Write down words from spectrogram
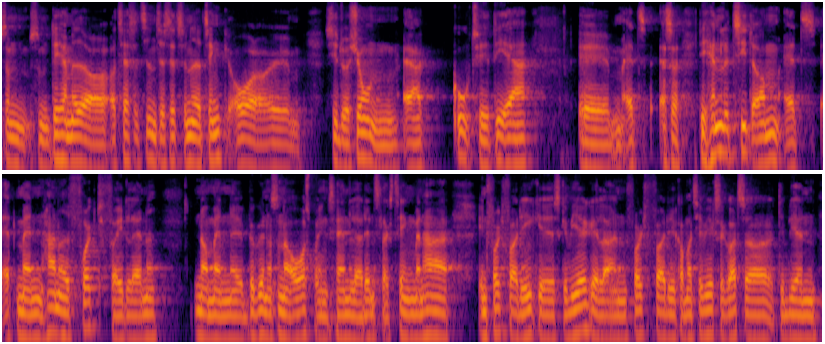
som, som det her med at, at tage sig tiden til at sætte sig ned og tænke over øh, situationen er god til, det er, øh, at altså, det handler tit om, at, at man har noget frygt for et eller andet, når man øh, begynder sådan at overspringshandle og den slags ting. Man har en frygt for, at det ikke øh, skal virke, eller en frygt for, at det kommer til at virke så godt, så det bliver en,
